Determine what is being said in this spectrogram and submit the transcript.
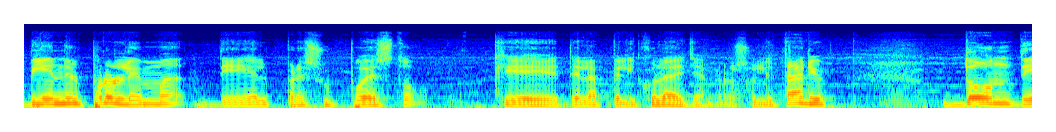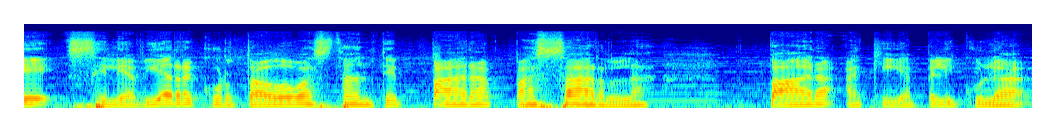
viene el problema del presupuesto que, de la película de Llanero Solitario, donde se le había recortado bastante para pasarla para aquella película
